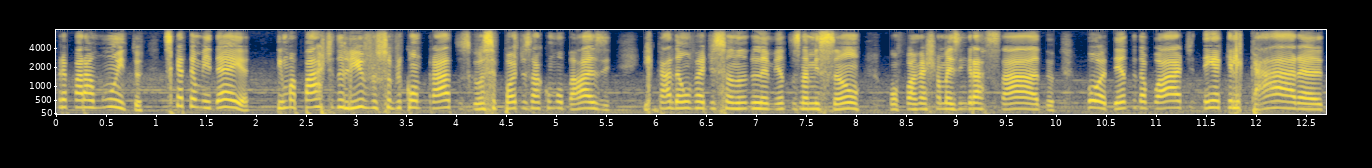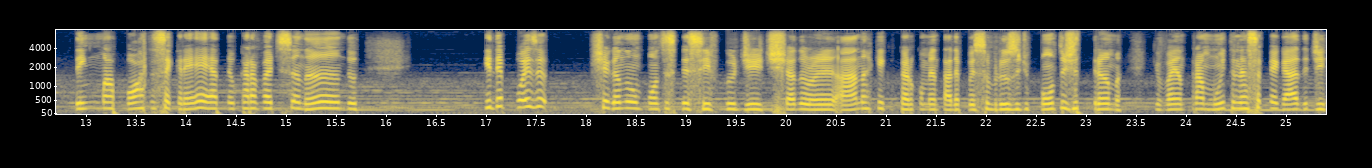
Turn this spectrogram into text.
preparar muito. Você quer ter uma ideia? Tem uma parte do livro sobre contratos que você pode usar como base e cada um vai adicionando elementos na missão conforme achar mais engraçado. Pô, dentro da boate tem aquele cara, tem uma porta secreta, o cara vai adicionando. E depois chegando num ponto específico de, de Shadowrun Anarchy que eu quero comentar depois sobre o uso de pontos de trama, que vai entrar muito nessa pegada de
